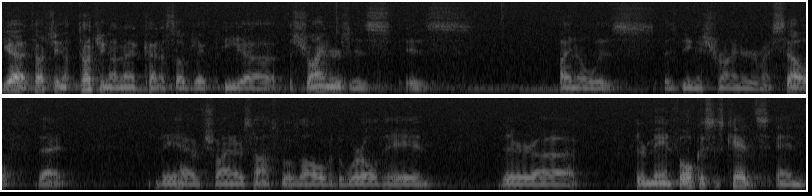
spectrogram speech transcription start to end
Yeah, touching touching on that kind of subject, the uh, the Shriners is is I know as as being a Shriner myself that they have Shriners hospitals all over the world. Hey, and their uh, their main focus is kids and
